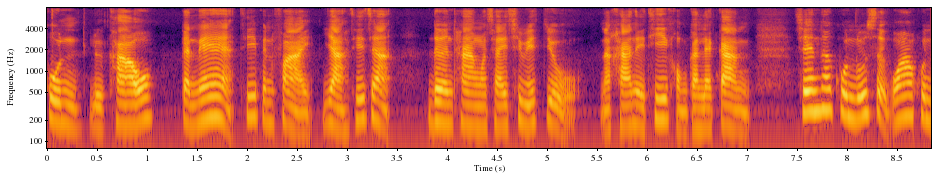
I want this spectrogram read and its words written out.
คุณหรือเขากันแน่ที่เป็นฝ่ายอยากที่จะเดินทางมาใช้ชีวิตอยู่นะคะในที่ของกันและกัน เช่นถ้าคุณรู้สึกว่าคุณ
